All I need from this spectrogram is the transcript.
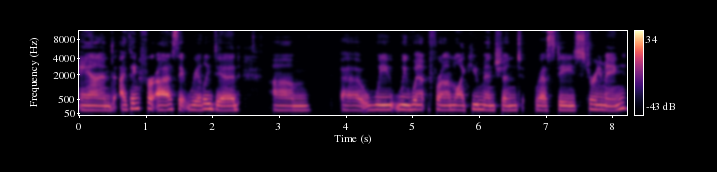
And I think for us, it really did. Um, uh, we we went from like you mentioned, Rusty, streaming,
